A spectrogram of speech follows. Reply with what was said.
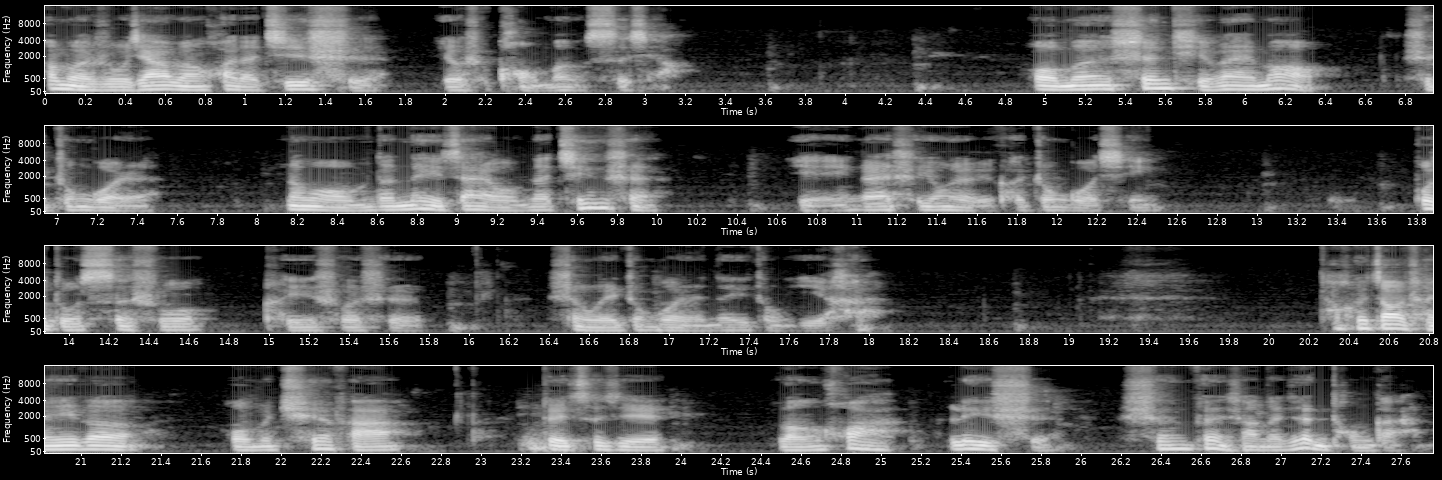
那么儒家文化的基石又是孔孟思想。我们身体外貌是中国人，那么我们的内在、我们的精神。也应该是拥有一颗中国心。不读四书，可以说是身为中国人的一种遗憾。它会造成一个我们缺乏对自己文化、历史、身份上的认同感，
